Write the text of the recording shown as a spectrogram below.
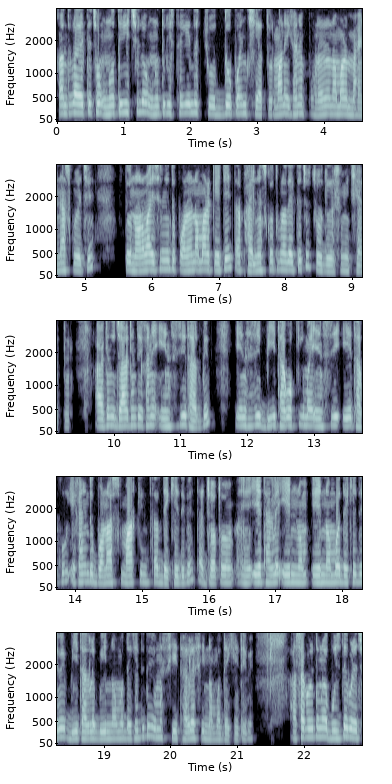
কারণ তোমরা দেখতে পাচ্ছ উনতিরিশ ছিল, উনতিরিশ থেকে কিন্তু চোদ্দ পয়েন্ট ছিয়াত্তর মানে এখানে পনেরো নাম্বার মাইনাস করেছে। তো নর্মালাইজেশন কিন্তু পনেরো নম্বর কেটে তার ফাইন্যান্স স্কোর তোমরা দেখতে পাচ্ছ চোদ্দ দশমিক ছিয়াত্তর। আর কিন্তু যার কিন্তু এখানে এনসিসি থাকবে এনসিসি বি থাকুক কিংবা এনসিসি এ থাকুক, এখানে কিন্তু বোনাস মার্ক কিন্তু তার দেখিয়ে দেবে। তার যত, এ থাকলে এর এর নম্বর দেখিয়ে দেবে বি থাকলে বির নম্বর দেখিয়ে দেবে এবং সি থাকলে সির নম্বর দেখিয়ে দেবে। আশা করি তোমরা বুঝতে পেরেছ।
